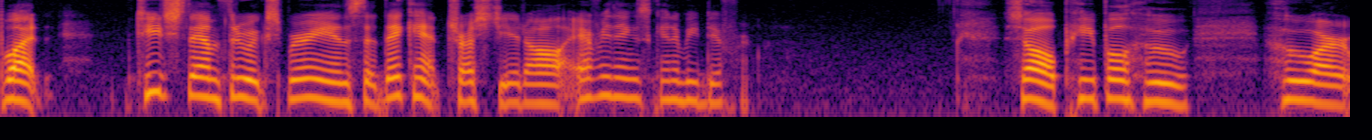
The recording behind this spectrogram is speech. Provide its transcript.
but teach them through experience that they can't trust you at all, everything's going to be different. So, people who who are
